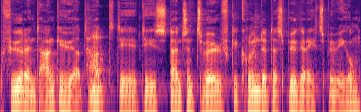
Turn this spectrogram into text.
führend angehört hat. Mhm. Die, die ist 1912 gegründet als Bürgerrechtsbewegung.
